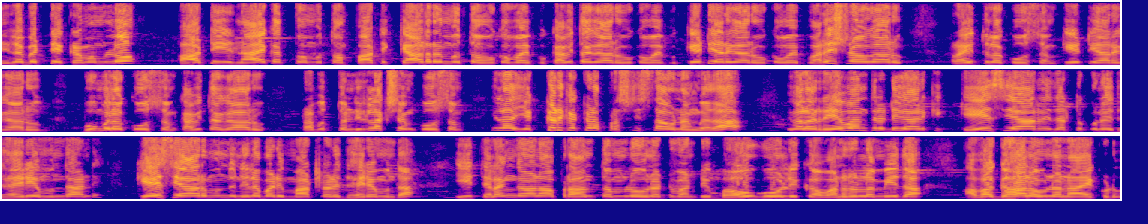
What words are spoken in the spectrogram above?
నిలబెట్టే క్రమంలో పార్టీ నాయకత్వం మొత్తం పార్టీ క్యాడర్ మొత్తం ఒకవైపు కవిత గారు ఒకవైపు కేటీఆర్ గారు ఒకవైపు హరీష్ రావు గారు రైతుల కోసం కేటీఆర్ గారు భూముల కోసం కవిత గారు ప్రభుత్వ నిర్లక్ష్యం కోసం ఇలా ఎక్కడికక్కడ ప్రశ్నిస్తూ ఉన్నాం కదా. ఇవాళ రేవంత్ రెడ్డి గారికి కేసీఆర్ని తట్టుకునే ధైర్యం ఉందా అండి? కేసీఆర్ ముందు నిలబడి మాట్లాడే ధైర్యం ఉందా? ఈ తెలంగాణ ప్రాంతంలో ఉన్నటువంటి భౌగోళిక వనరుల మీద అవగాహన ఉన్న నాయకుడు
